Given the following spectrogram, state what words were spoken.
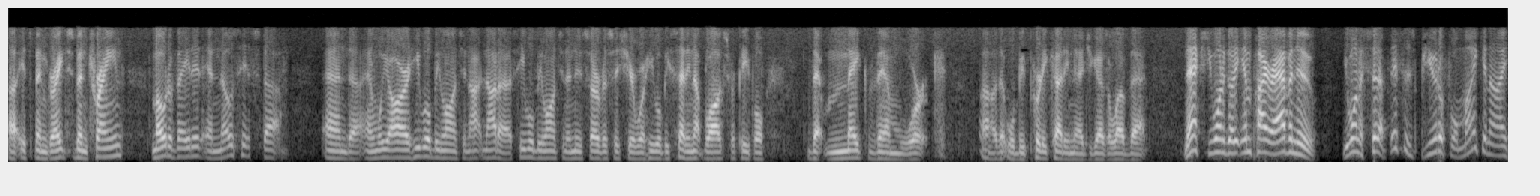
Uh, it's been great. He's been trained, motivated, and knows his stuff and uh, and we are he will be launching not not us he will be launching a new service this year where he will be setting up blogs for people that make them work uh, that will be pretty cutting edge. You guys will love that. Next you want to go to empire avenue. You want to sit up. This is beautiful. Mike and i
